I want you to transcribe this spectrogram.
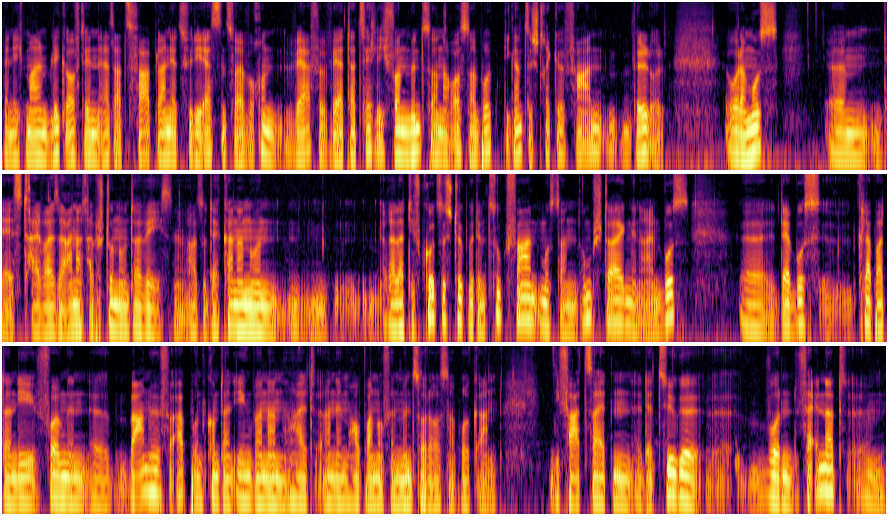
wenn ich mal einen Blick auf den Ersatzfahrplan jetzt für die ersten zwei Wochen werfe, wer tatsächlich von Münster nach Osnabrück die ganze Strecke fahren will oder, oder muss, ähm, der ist teilweise anderthalb Stunden unterwegs. Ne? Also der kann dann nur ein, ein relativ kurzes Stück mit dem Zug fahren, muss dann umsteigen in einen Bus äh, der Bus klappert dann die folgenden äh, Bahnhöfe ab und kommt dann irgendwann dann halt an dem Hauptbahnhof in Münster oder Osnabrück an. Die Fahrzeiten äh, der Züge wurden verändert, ähm,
